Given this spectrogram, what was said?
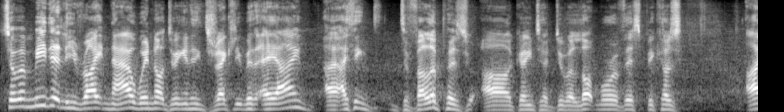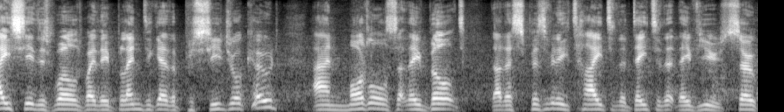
So immediately, right now, we're not doing anything directly with AI. Uh, I think developers are going to do a lot more of this because I see this world where they blend together procedural code and models that they've built that are specifically tied to the data that they've used. So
